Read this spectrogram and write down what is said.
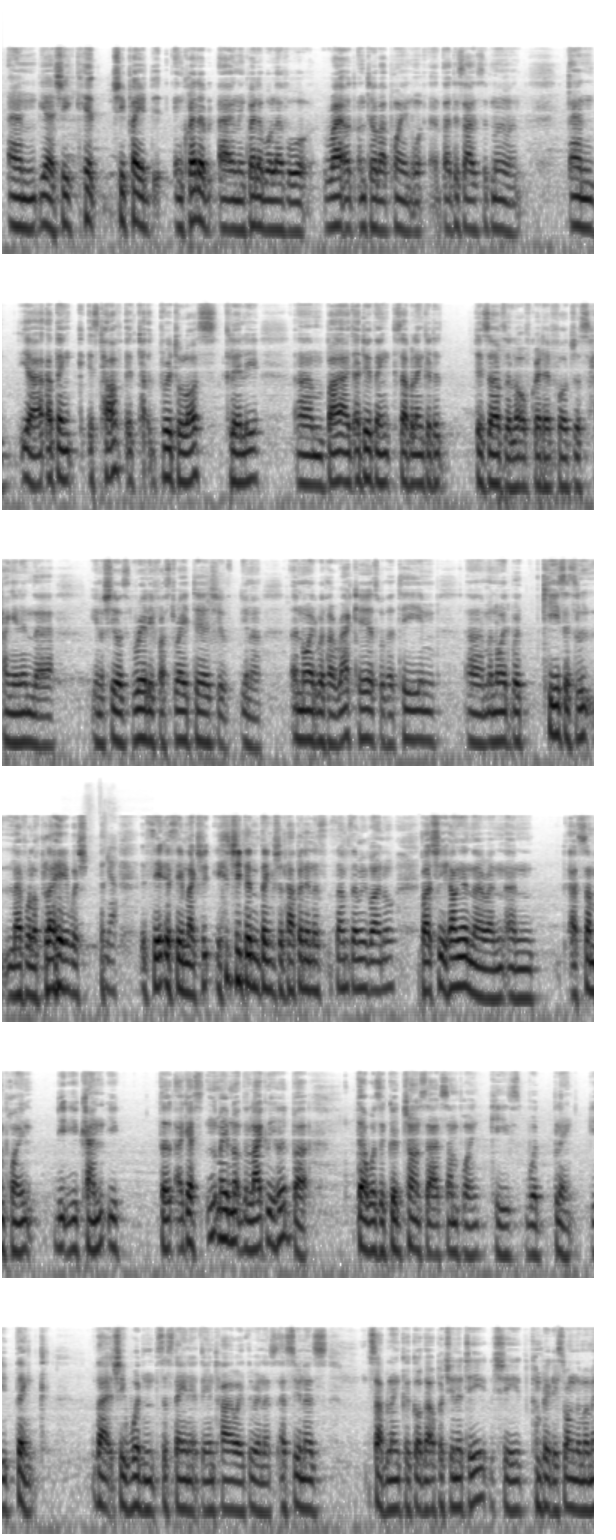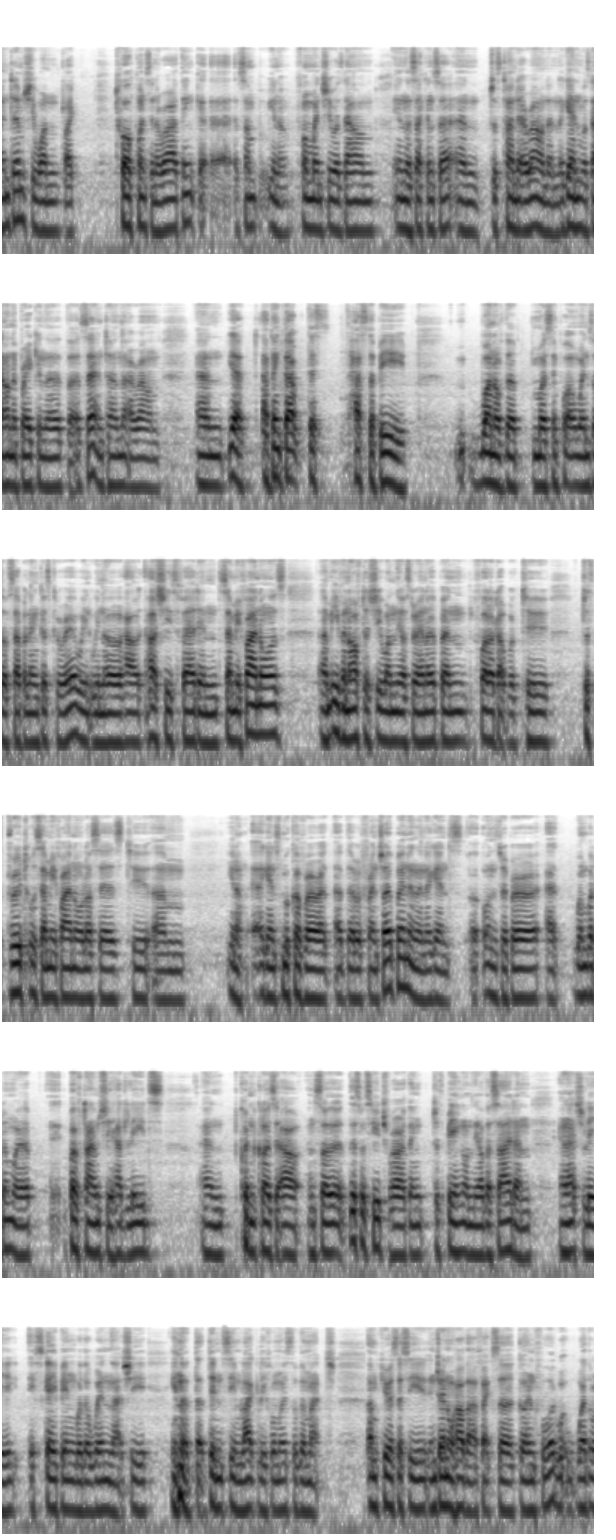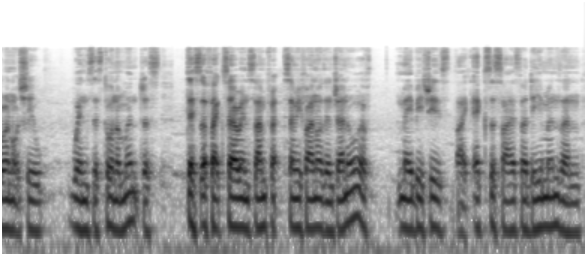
And yeah, she hit. She played incredible at an incredible level right up until that point, that decisive moment and yeah, I think it's tough. It's t- brutal loss, clearly. Um, but I, I do think Sabalenka de- deserves a lot of credit for just hanging in there. You know, she was really frustrated. She was, you know, annoyed with her rackets, with her team, um, annoyed with Keys' level of play, which Yeah. it, se- it seemed like she she didn't think should happen in a, some semi-final. But she hung in there, and, and at some point you, you can you, the I guess maybe not the likelihood, but there was a good chance that at some point Keys would blink. You'd think that she wouldn't sustain it the entire way through, and as, as soon as Sabalenka got that opportunity, she completely swung the momentum. She won like 12 points in a row, I think, uh, some you know from when she was down in the second set, and just turned it around. And again, was down a break in the third set and turned that around. And yeah, I think that this has to be one of the most important wins of Sabalenka's career. We, we know how, how she's fared in semi-finals, um, even after she won the Australian Open, followed up with two just brutal semi-final losses to, um, you know, against Muchova at, at the French Open and then against Ons Jabeur at Wimbledon, where both times she had leads and couldn't close it out. And so this was huge for her, I think, just being on the other side and, and actually escaping with a win that she, you know, that didn't seem likely for most of the match. I'm curious to see in general how that affects her going forward, whether or not she wins this tournament. Just this affects her in some semi-finals in general. If maybe she's like exercised her demons and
